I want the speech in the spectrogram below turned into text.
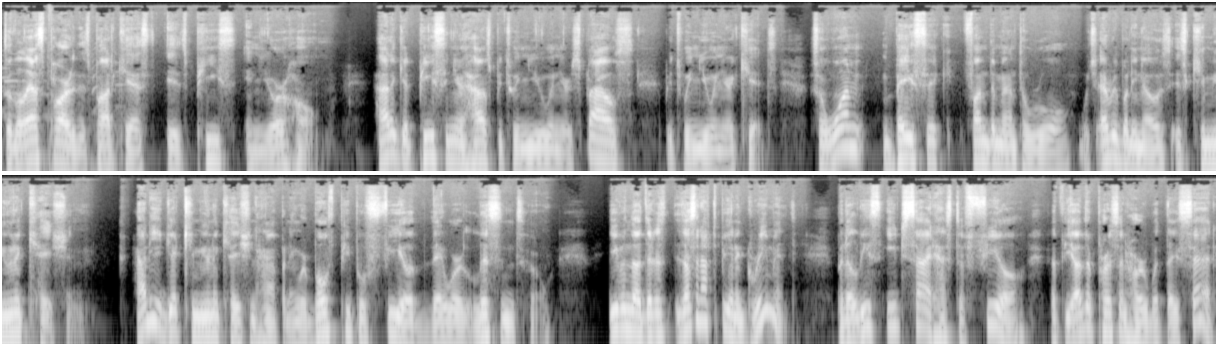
So, the last part of this podcast is peace in your home. How to get peace in your house between you and your spouse, between you and your kids. So, one basic fundamental rule, which everybody knows, is communication. How do you get communication happening where both people feel they were listened to? Even though there is, it doesn't have to be an agreement, but at least each side has to feel that the other person heard what they said.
